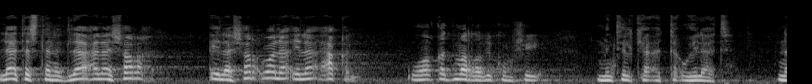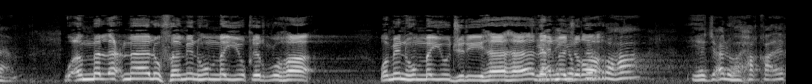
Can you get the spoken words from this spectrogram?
لا تستند لا على شرع إلى شرع ولا إلى عقل. وقد مر بكم شيء من تلك التأويلات. نعم. وأما الأعمال فمنهم من يقرها ومنهم من يجريها هذا يعني المجرى. يقرها يجعلها حقائق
